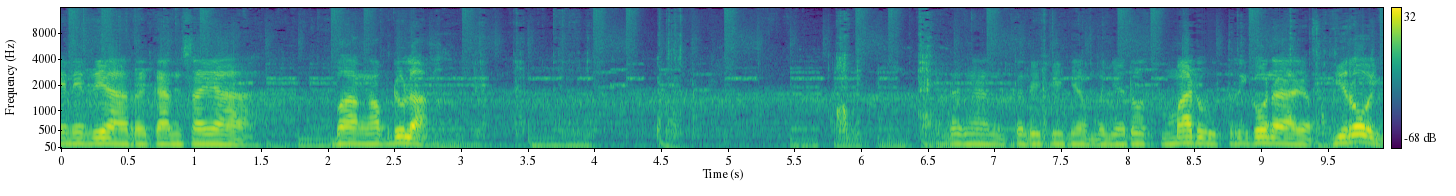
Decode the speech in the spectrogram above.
Ini dia rekan saya, Bang Abdullah. Dengan telitinya menyedot madu trigona biroi.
